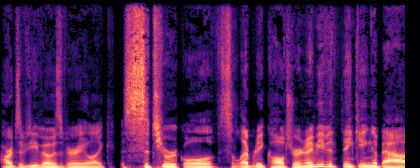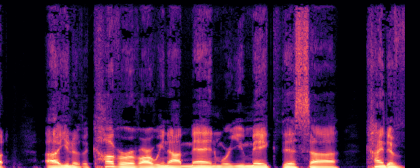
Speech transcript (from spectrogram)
parts of devo is very like satirical of celebrity culture. And i'm even thinking about uh you know the cover of are we not men where you make this uh kind of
